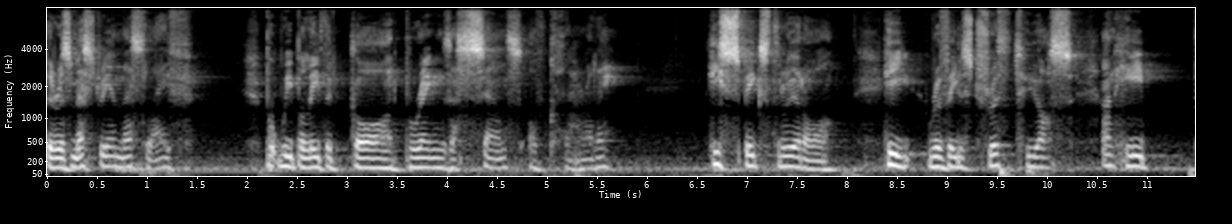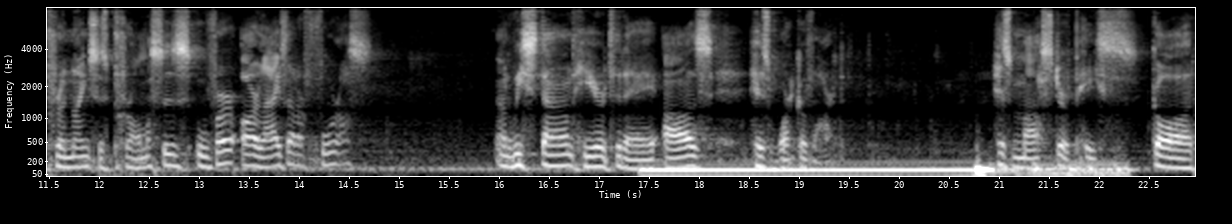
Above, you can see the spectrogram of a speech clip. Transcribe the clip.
There is mystery in this life, but we believe that God brings a sense of clarity. He speaks through it all. He reveals truth to us, and He pronounces promises over our lives that are for us. And we stand here today as his work of art, his masterpiece. God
